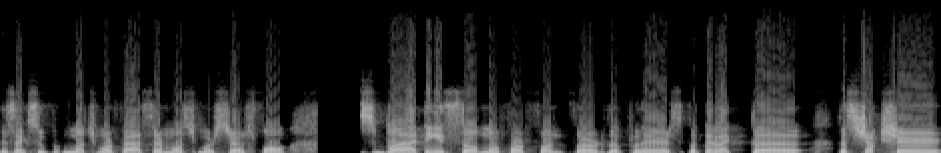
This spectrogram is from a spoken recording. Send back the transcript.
It's like super much more faster, much more stressful. But I think it's still more for fun for the players. But then like the the structure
